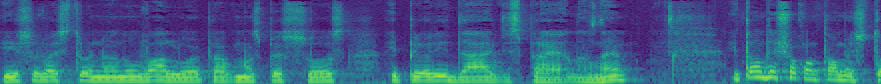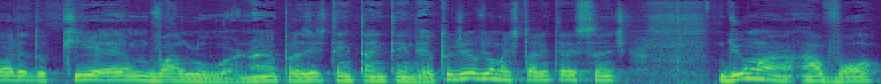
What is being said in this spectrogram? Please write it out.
Isso vai se tornando um valor para algumas pessoas e prioridades para elas, né? Então deixa eu contar uma história do que é um valor, né? Para a gente tentar entender. Outro dia eu vi uma história interessante de uma avó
